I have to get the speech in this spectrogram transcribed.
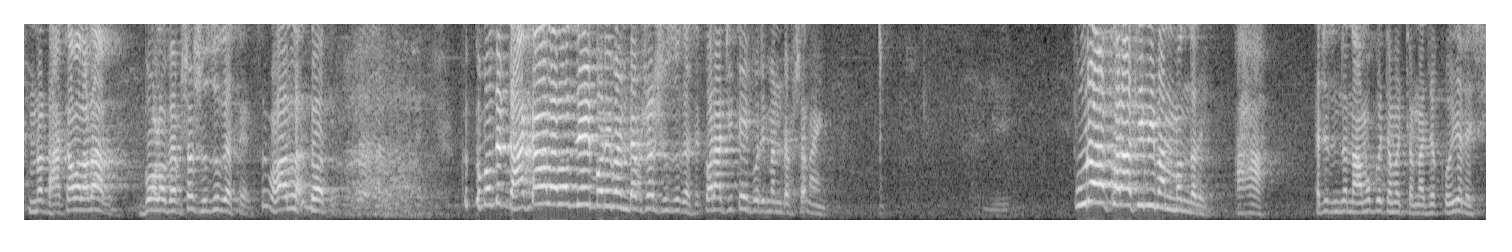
তোমরা ঢাকাওয়ালারা বড় ব্যবসার সুযোগ আছে। তোমাদের ঢাকাওয়ালারা যে পরিমাণ ব্যবসার সুযোগ আছে করাচিতে এই পরিমাণ ব্যবসা নাই। পুরো করাচি বিমানবন্দরে। আহা আচ্ছা তুমি তো নামও কইতে পারতাম না যে কই এলেছি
